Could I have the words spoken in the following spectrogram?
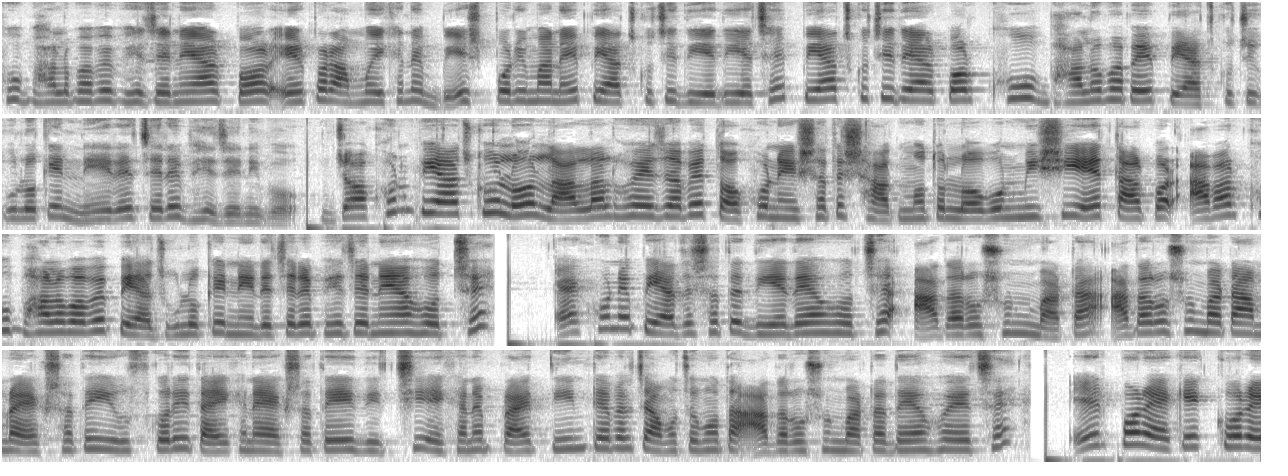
খুব ভালোভাবে ভেজে নেওয়ার পর, এরপর আম্মু এখানে বেশ পরিমাণে পেঁয়াজ কুচি দিয়ে দিয়েছে। পেঁয়াজ কুচি দেওয়ার পর খুব ভালোভাবে পেঁয়াজ কুচিগুলোকে নেড়ে চেড়ে ভেজে নিব। যখন পেঁয়াজগুলো লাল লাল হয়ে যাবে, তখন এর সাথে স্বাদ মতো লবণ মিশিয়ে তারপর আবার খুব ভালোভাবে পেঁয়াজগুলোকে নেড়ে চেড়ে ভেজে নেওয়া হচ্ছে। এখন এই পেঁয়াজের সাথে দিয়ে দেওয়া হচ্ছে আদা, রসুন বাটা। আদা, রসুন বাটা আমরা একসাথে ইউজ করি, তাই এখানে একসাথেই দিচ্ছি। এখানে প্রায় তিন টেবিল চামচের মতো আদা, রসুন বাটা দেওয়া হয়েছে। এরপর এক এক করে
